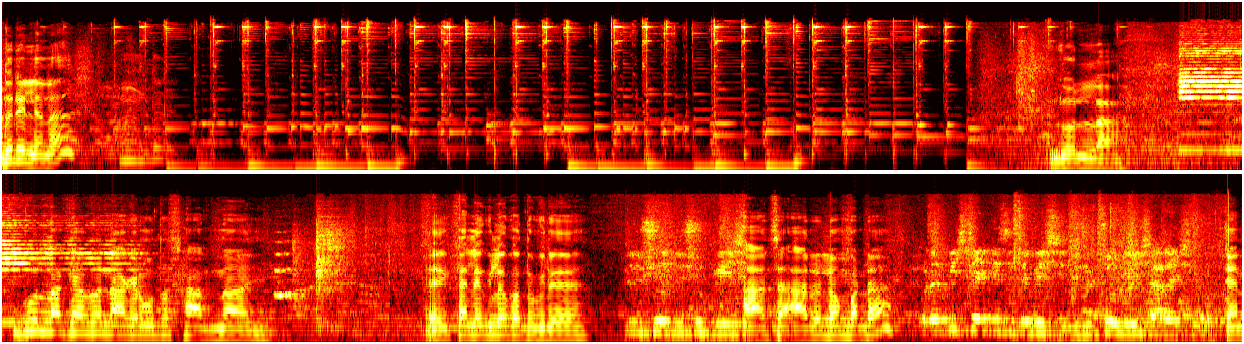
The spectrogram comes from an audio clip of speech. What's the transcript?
দুরিলে না? গোল্লা। গোল্লা কেমন আগের মতো স্বাদ নাই। এই কালেগুলো কত করে? আচ্ছা আর ওই লম্বাটা? কেন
